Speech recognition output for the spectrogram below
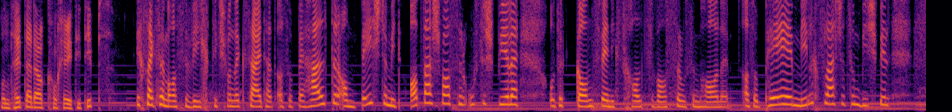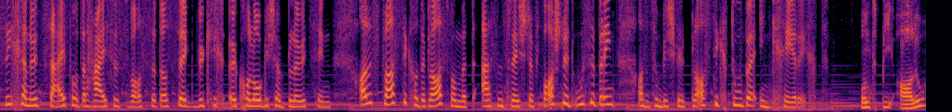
Und hat er da konkrete Tipps? Ich sage dir mal das Wichtigste, was er gesagt hat. Also Behälter am besten mit Abwaschwasser rausspülen oder ganz wenig kaltes Wasser aus dem Hahn. Also PE-Milchflaschen zum Beispiel, sicher nicht Seife oder heißes Wasser. Das ist wirklich ökologischer Blödsinn. Alles Plastik oder Glas, wo man die Essensreste fast nicht rausbringt, also zum Beispiel Plastiktuben in Kehricht. Und bei Alu?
